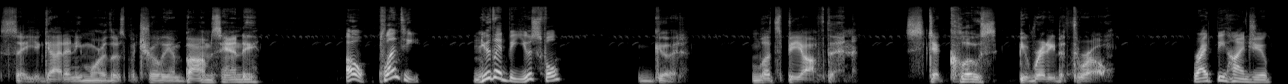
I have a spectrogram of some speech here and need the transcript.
Say, you got any more of those petroleum bombs handy? Oh, plenty. Knew they'd be useful. Good. Let's be off then. Stick close, be ready to throw. Right behind you.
